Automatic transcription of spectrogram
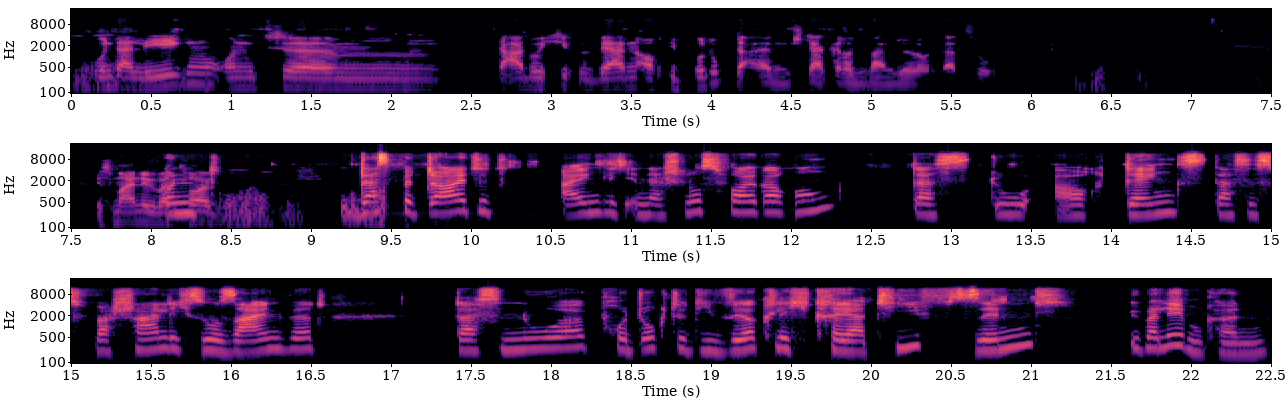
unterlegen und ähm, dadurch werden auch die Produkte einen stärkeren Wandel unterzogen. Ist meine Überzeugung. Und das bedeutet eigentlich in der Schlussfolgerung, dass du auch denkst, dass es wahrscheinlich so sein wird, dass nur Produkte, die wirklich kreativ sind, überleben können.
